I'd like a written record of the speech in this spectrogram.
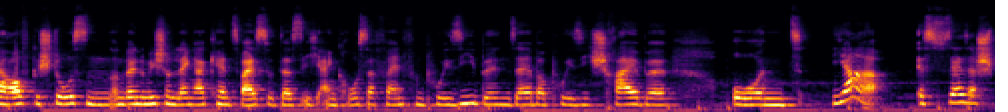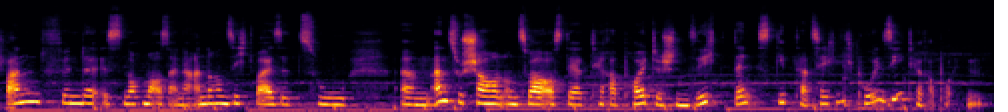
darauf gestoßen. Und wenn du mich schon länger kennst, weißt du, dass ich ein großer Fan von Poesie bin, selber Poesie schreibe und ja, es sehr, sehr spannend finde, es nochmal aus einer anderen Sichtweise zu ähm, anzuschauen und zwar aus der therapeutischen Sicht, denn es gibt tatsächlich Poesietherapeuten.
